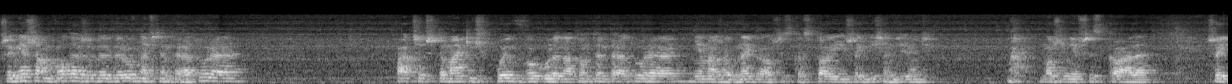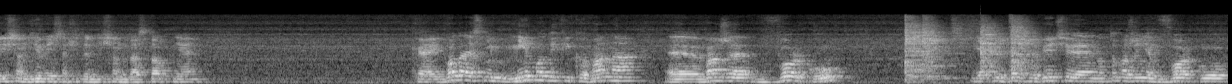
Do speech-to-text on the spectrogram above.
Przemieszam wodę, żeby wyrównać temperaturę. Patrzę, czy to ma jakiś wpływ w ogóle na tą temperaturę. Nie ma żadnego. Wszystko stoi 69. Może nie wszystko, ale 69 na 72 stopnie. Okay. Woda jest nie- niemodyfikowana. E, ważę w worku. Jak już dobrze wiecie, no to ważenie w worku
